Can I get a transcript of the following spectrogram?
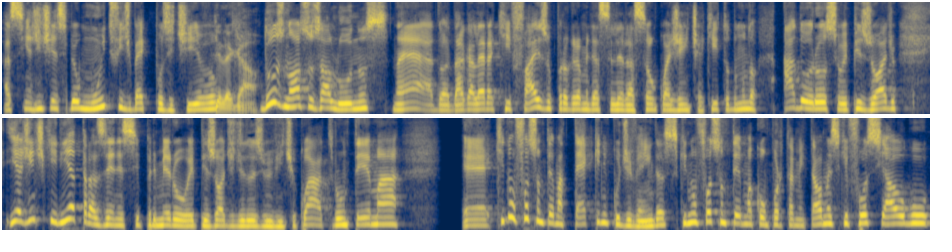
assim, a gente recebeu muito feedback positivo. Que legal. Dos nossos alunos, né? Da, galera que faz o programa de aceleração com a gente aqui. Todo mundo adorou seu episódio. E a gente queria trazer nesse primeiro episódio de 2024 um tema. É, que não fosse um tema técnico de vendas, que não fosse um tema comportamental, mas que fosse algo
